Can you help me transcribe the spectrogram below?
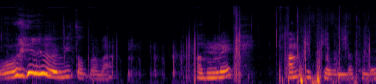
왜, 미쳤잖아. 아 놀래? 방귀 시켜버린다 그래?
